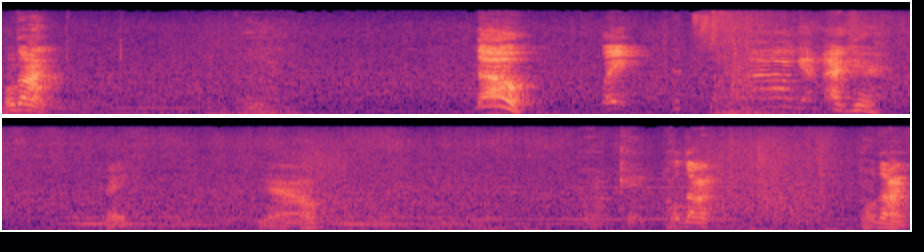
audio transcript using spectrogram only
Hold on. No. Wait. Oh, get back here. Okay. Now. Okay. Hold on. Hold on.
